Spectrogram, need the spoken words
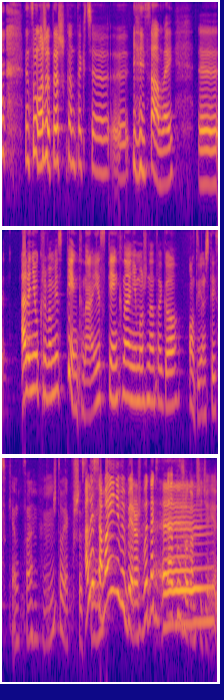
więc może też w kontekście y, jej samej. Y, ale nie ukrywam, jest piękna. Jest piękna, nie można tego odjąć tej sukience. Zresztą jak wszystko. Ale sama jej nie wybierasz, bo jednak za dużo tam się dzieje.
